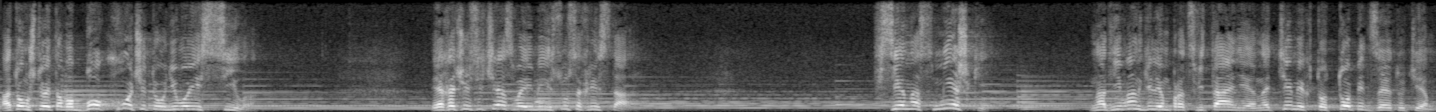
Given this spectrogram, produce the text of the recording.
о том, что этого Бог хочет, и у него есть сила. Я хочу сейчас во имя Иисуса Христа все насмешки над Евангелием процветания, над теми, кто топит за эту тему,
